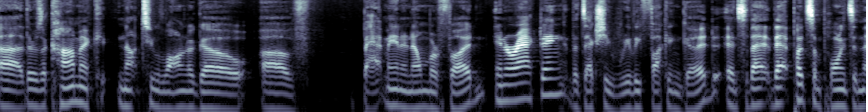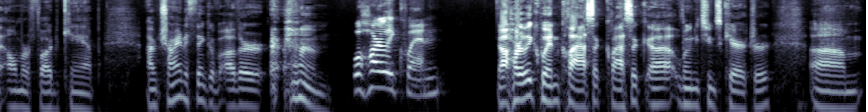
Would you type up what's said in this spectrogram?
uh, there was a comic not too long ago of Batman and Elmer Fudd interacting. That's actually really fucking good, and so that that puts some points in the Elmer Fudd camp. I'm trying to think of other Well, Harley Quinn. uh, Harley Quinn, classic classic uh, Looney Tunes character. Um,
